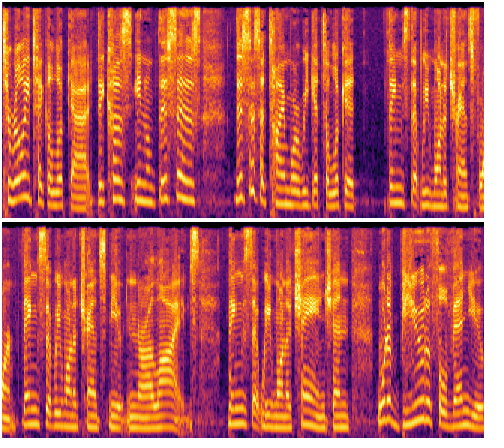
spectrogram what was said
to really take a look at because you know this is this is a time where we get to look at things that we want to transform, things that we want to transmute in our lives things that we want to change. And what a beautiful venue.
